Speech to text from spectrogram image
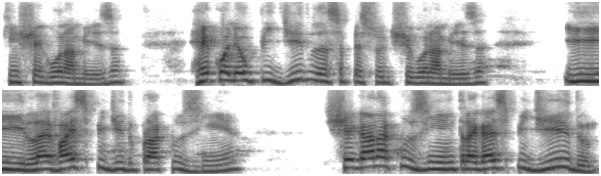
quem chegou na mesa, recolher o pedido dessa pessoa que chegou na mesa e levar esse pedido para a cozinha, chegar na cozinha, entregar esse pedido,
